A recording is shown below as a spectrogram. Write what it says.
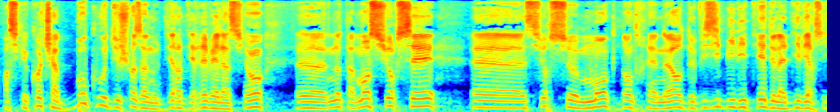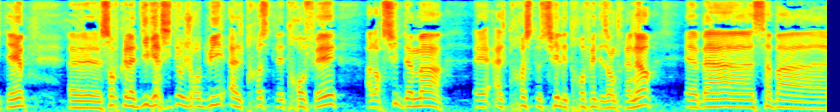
parce que coach a beaucoup de choses à nous dire, des révélations, euh, notamment sur ces, euh, sur ce manque d'entraîneurs, de visibilité, de la diversité. Euh, sauf que la diversité aujourd'hui, elle truste les trophées. Alors si demain eh, elle truste aussi les trophées des entraîneurs, eh ben ça va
